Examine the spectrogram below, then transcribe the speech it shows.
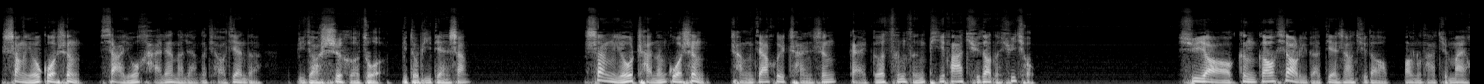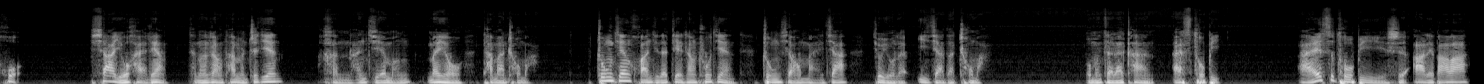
上游过剩、下游海量的两个条件的，比较适合做 B to B 电商。上游产能过剩，厂家会产生改革层层批发渠道的需求。需要更高效率的电商渠道帮助他去卖货，下游海量才能让他们之间很难结盟，没有谈判筹码。中间环节的电商出现，中小买家就有了议价的筹码。我们再来看 S to B，S to B 是阿里巴巴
